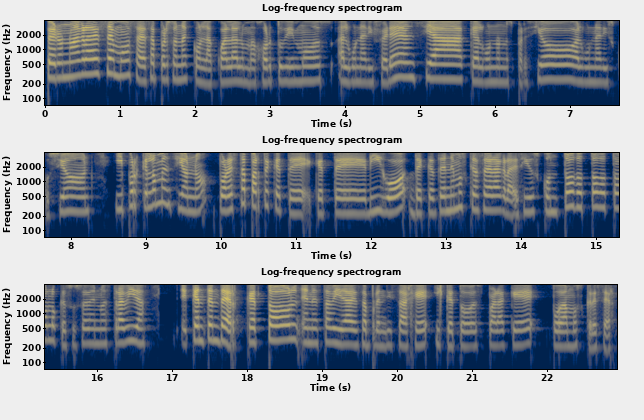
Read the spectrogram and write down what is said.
pero no agradecemos a esa persona con la cual a lo mejor tuvimos alguna diferencia, que algo no nos pareció, alguna discusión. ¿Y por qué lo menciono? Por esta parte que te, que te digo de que tenemos que ser agradecidos con todo, todo, todo lo que sucede en nuestra vida. Hay que entender que todo en esta vida es aprendizaje y que todo es para que podamos crecer.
